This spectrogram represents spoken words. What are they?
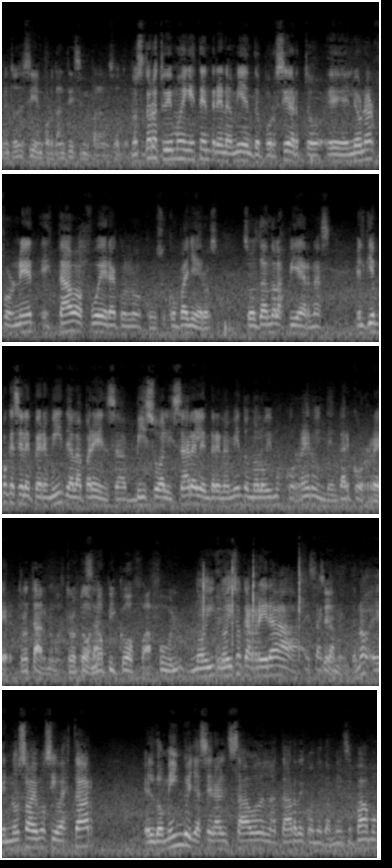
Entonces sí, importantísimo para nosotros. Nosotros estuvimos en este entrenamiento, por cierto. eh, Leonard Fournette estaba afuera con, los- con sus compañeros, soltando las piernas. El tiempo que se le permite a la prensa visualizar el entrenamiento, no lo vimos correr o intentar correr. Trotar nomás, trotó, Exacto. no picó a full. No, no hizo carrera exactamente. ¿no? Eh, no sabemos si va a estar el domingo, ya será el sábado en la tarde cuando también sepamos.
